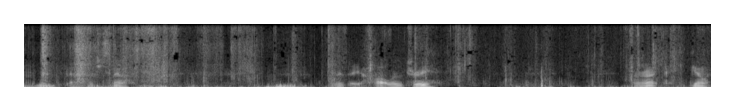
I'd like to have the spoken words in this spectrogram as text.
Uh, what you smell? There's a hollow tree. All right. keep going.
